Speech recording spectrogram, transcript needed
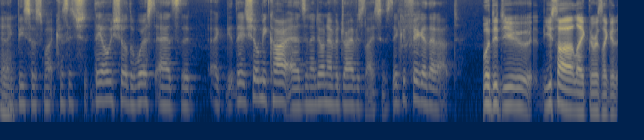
Mm. like be so smart because sh- they always show the worst ads that like, they show me car ads and I don't have a driver's license. They could figure that out. Well, did you you saw like there was like a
